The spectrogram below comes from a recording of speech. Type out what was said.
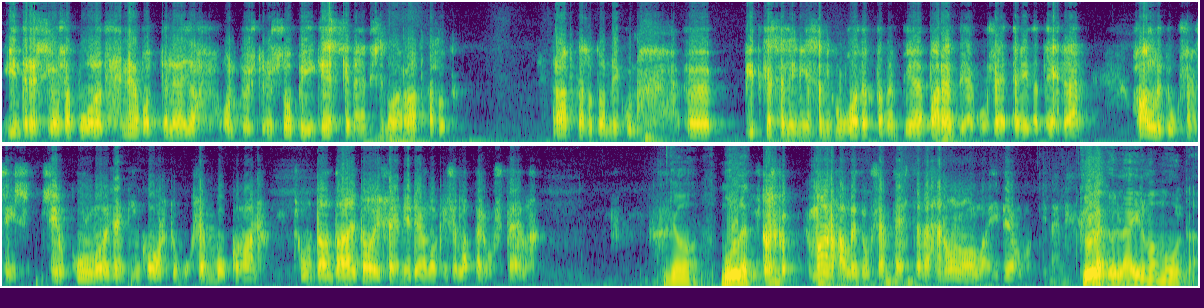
intressiosapuolet neuvottelee ja on pystynyt sopiin keskenään, niin silloin ratkaisut, ratkaisut on niin kuin, ö, pitkässä linjassa niin kuin luotettavampia ja parempia kuin se, että niitä tehdään hallituksen siis kulloisenkin koostumuksen mukaan suuntaan tai toiseen ideologisella perusteella. Joo. Mulle, Koska maan hallituksen tehtävähän on olla ideologinen. kyllä, kyllä, ilman muuta.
